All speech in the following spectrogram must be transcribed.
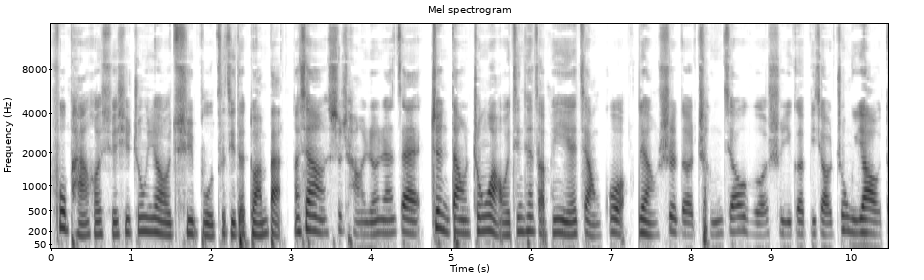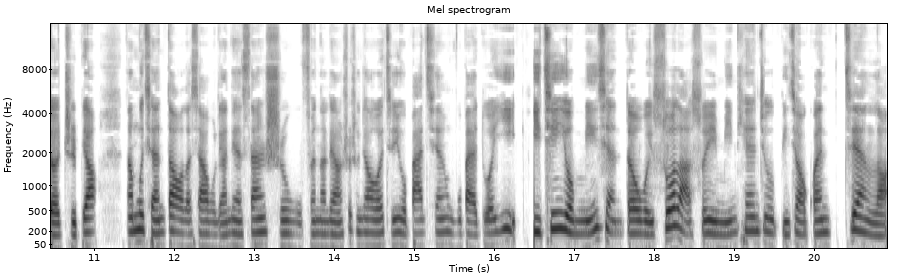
复盘和学习中要去补自己的短板。那像市场仍然在震荡中啊，我今天早评也讲过，两市的成交额是一个比较重要的指标。那目前到了下午两点三十五分呢，两市成交额仅有八千五百多亿，已经有明显的萎缩了。所以明天就比较关键了，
